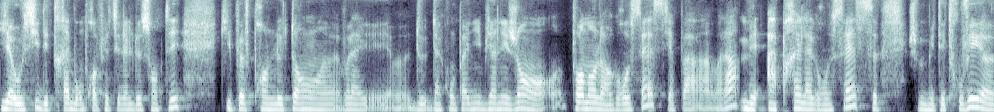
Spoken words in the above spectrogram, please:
Il y a aussi des très bons professionnels de santé qui peuvent prendre le temps, voilà, d'accompagner bien les gens pendant leur grossesse. Il y a pas, voilà. Mais après la grossesse, je m'étais trouvée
